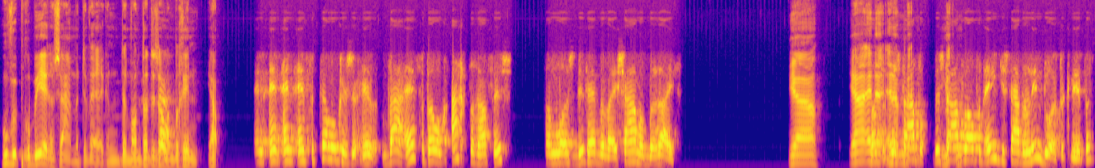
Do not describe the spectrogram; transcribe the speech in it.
hoe we proberen samen te werken. Want dat is al een begin. Ja. En, en, en, en vertel ook eens, waar, hè, vertel ook achteraf eens, van dit hebben wij samen bereikt. Ja, ja en, Want en- er en- staat, er staat er altijd eentje staat een lint door te knippen.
